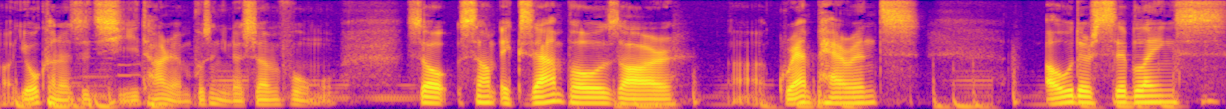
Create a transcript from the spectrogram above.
啊，有可能是其他人，不是你的生父母。So some examples are uh, grandparents, older siblings,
